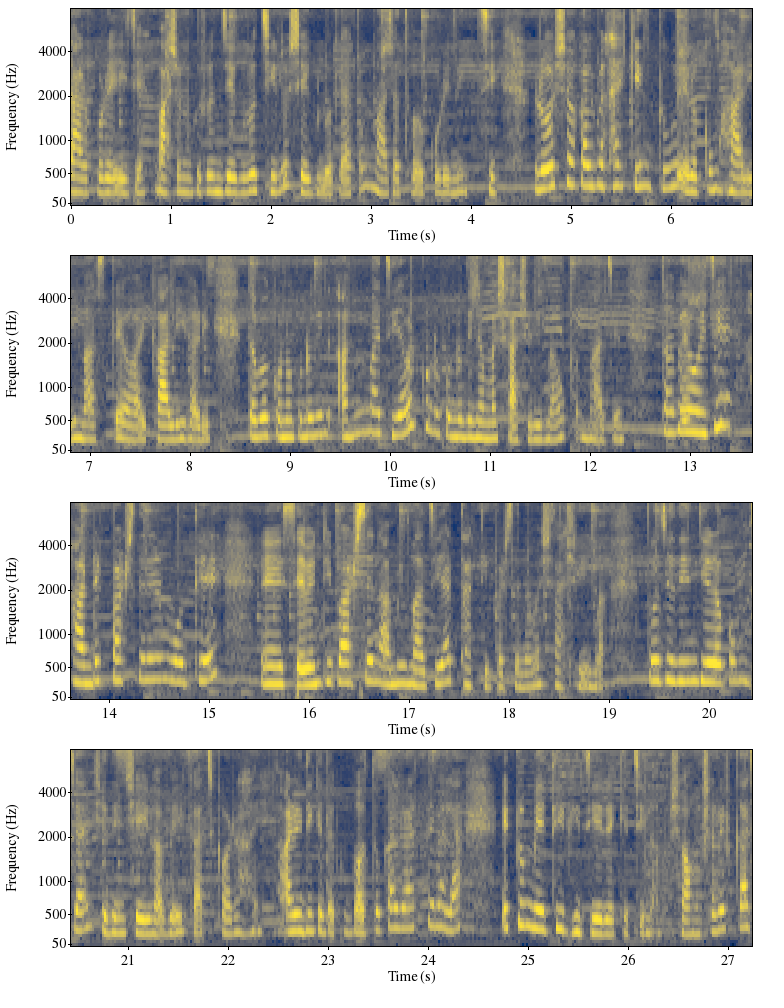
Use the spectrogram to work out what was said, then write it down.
তারপরে এই যে বাসন কুসন যেগুলো ছিল সেগুলোকে এখন মাজা ধোয়া করে নিচ্ছি। রোজ সকালবেলায় কিন্তু এরকম হাঁড়ি মাজতে হয়, কালি হাঁড়ি। তারপর কোনো কোনো দিন আমি মাজি, আবার কোনো কোনো দিন আমার শাশুড়ি মাও মাজেন। তবে ওই যে হান্ড্রেড পার্সেন্টের মধ্যে সেভেন্টি পার্সেন্ট আমি মাঝি আর থার্টি পার্সেন্ট আমার শাশুড়ি মা। তো যেদিন যেরকম যায়, সেদিন সেইভাবেই কাজ করা হয়। আর এদিকে দেখো, গতকাল রাত্রেবেলা একটু মেথি ভিজিয়ে রেখেছিলাম। সংসারের কাজ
